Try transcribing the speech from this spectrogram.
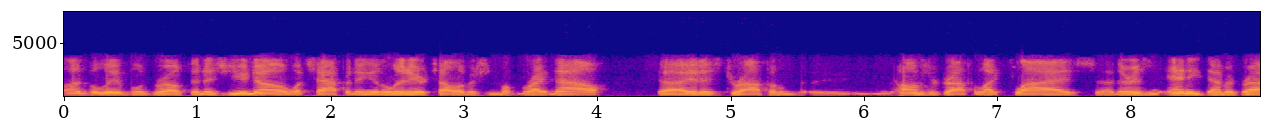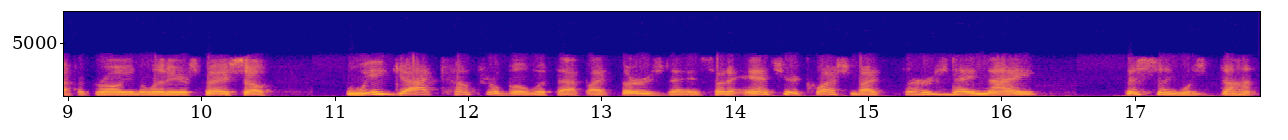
unbelievable growth. And as you know, what's happening in linear television right now, uh, it is dropping. Homes are dropping like flies. Uh, there isn't any demographic growing in the linear space. So we got comfortable with that by Thursday. So to answer your question, by Thursday night, this thing was done.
